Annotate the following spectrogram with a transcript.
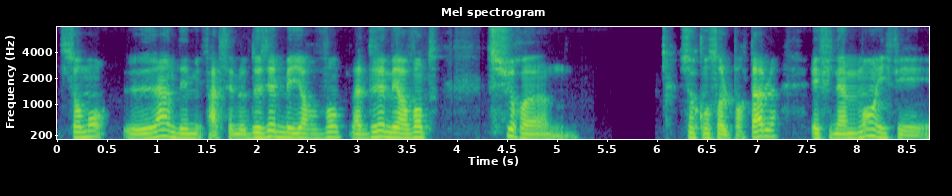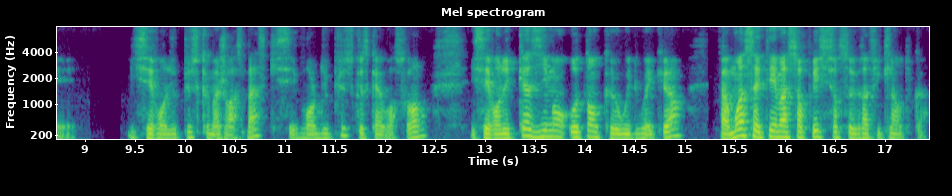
sûrement l'un des, enfin, c'est le deuxième la deuxième meilleure vente sur, sur console portable, et finalement, il fait, il s'est vendu plus que Majora's Mask, il s'est vendu plus que Skyward Sword, il s'est vendu quasiment autant que Wind Waker. Enfin, moi, ça a été ma surprise sur ce graphique-là, en tout cas.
